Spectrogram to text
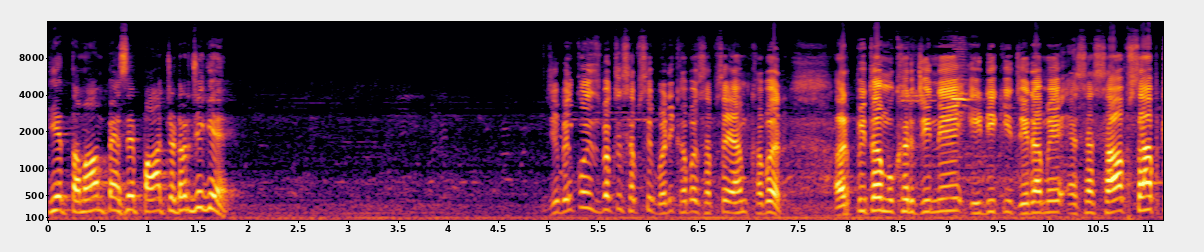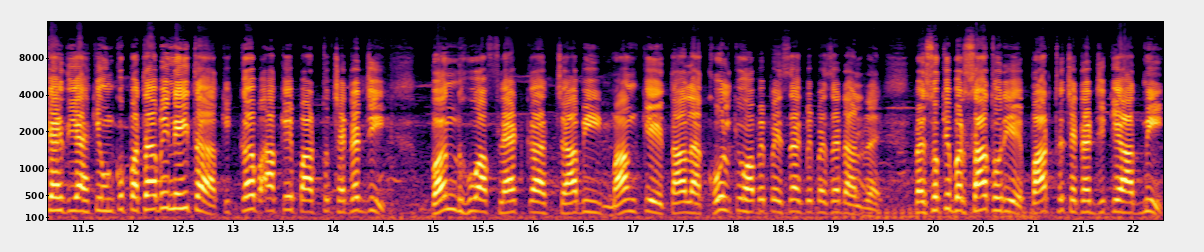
कि ये तमाम पैसे पार्थ चटर्जी के जी, बिल्कुल, इस वक्त सबसे बड़ी खबर, सबसे अहम खबर, अर्पिता मुखर्जी ने ईडी की जेरा में ऐसा साफ़ साफ़ कह दिया है कि उनको पता भी नहीं था कि कब आके पार्थ चटर्जी बंद हुआ फ्लैट का चाबी मांग के ताला खोल के वहाँ पे पैसा पे पैसा डाल रहे हैं। पैसों की बरसात हो रही है। पार्थ चटर्जी के आदमी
